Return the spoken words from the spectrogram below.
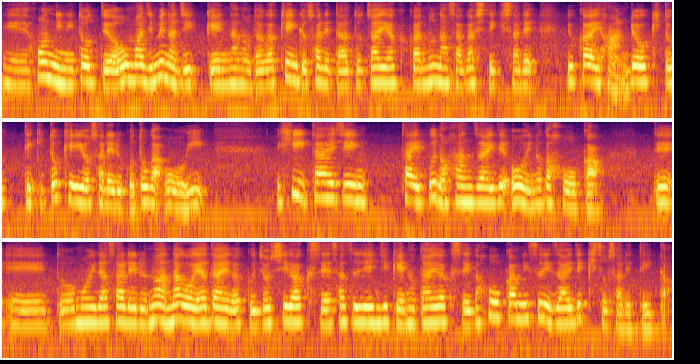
えー、本人にとっては大真面目な実験なのだが検挙された後罪悪感のなさが指摘され愉快犯猟奇的と形容されることが多い。非対人タイプの犯罪で多いのが放火。で、えーと、思い出されるのは名古屋大学女子学生殺人事件の大学生が放火未遂罪で起訴されていた、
